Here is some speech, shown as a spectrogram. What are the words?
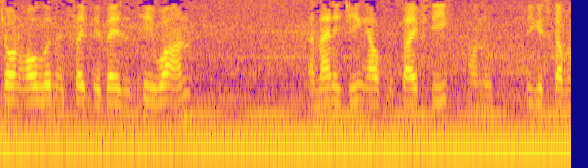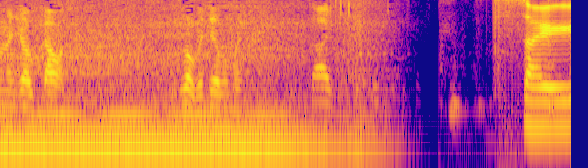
John Holland and CPB as a tier one are managing health and safety on the biggest government job going. This is what we're dealing with. So, So,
